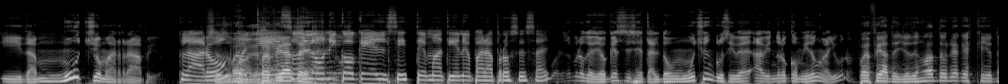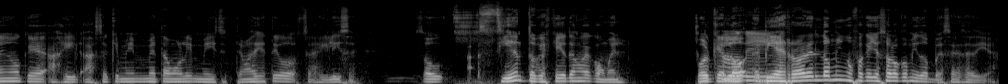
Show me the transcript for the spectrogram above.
y da mucho más rápido. Claro, supone porque que- eso fíjate. es lo único que el sistema tiene para procesar. Por eso, pero que digo que si se tardó mucho, inclusive habiéndolo comido en ayuno. Pues fíjate, yo tengo la teoría que es que yo tengo que agil- hacer que mi metabolismo, mi sistema digestivo se agilice. So, siento que es que yo tengo que comer. Porque lo- mi error el domingo fue que yo solo comí dos veces ese día.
